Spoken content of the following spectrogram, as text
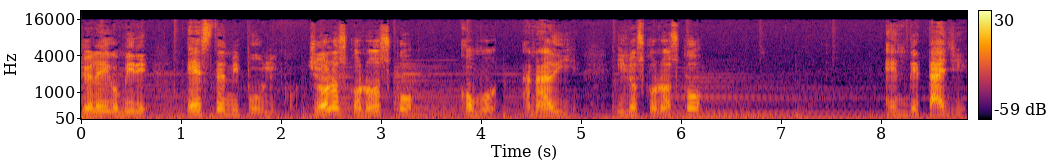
Yo le digo, mire, este es mi público. Yo los conozco como a nadie y los conozco en detalle.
